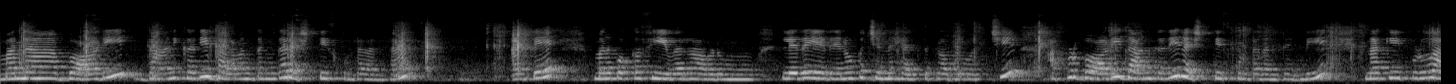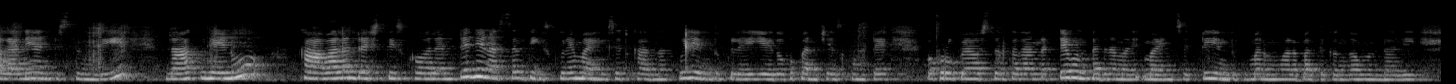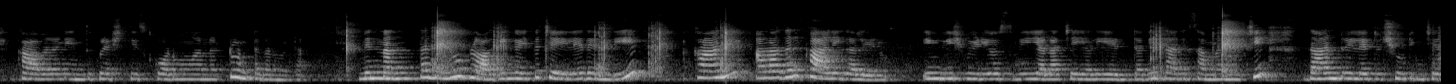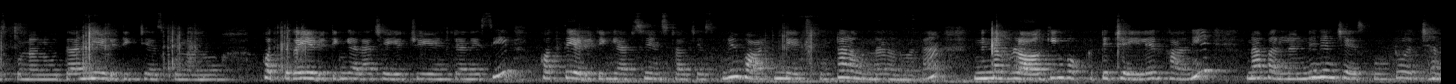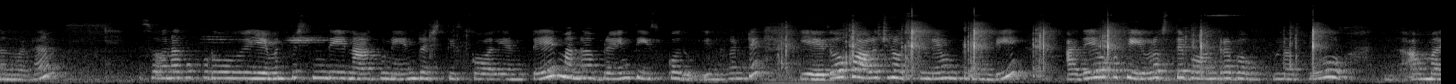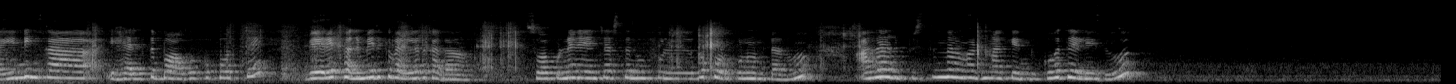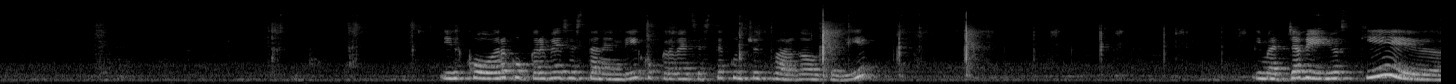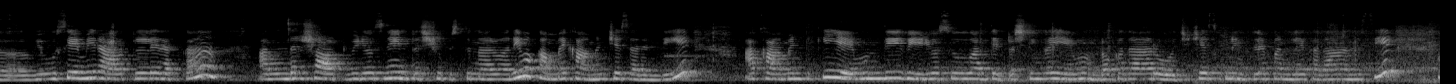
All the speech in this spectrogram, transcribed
మన బాడీ దానికది బలవంతంగా రెస్ట్ తీసుకుంటుందంట. అంటే మనకు ఒక ఫీవర్ రావడము లేదా ఏదైనా ఒక చిన్న హెల్త్ ప్రాబ్లం వచ్చి అప్పుడు బాడీ దానికి అది రెస్ట్ తీసుకుంటుందంటండి. నాకు ఇప్పుడు అలానే అనిపిస్తుంది. నాకు నేను కావాలని రెస్ట్ తీసుకోవాలంటే నేను అస్సలు తీసుకునే మైండ్ సెట్ కాదు నాకు. ఎందుకులే? ఏదో ఒక పని చేసుకుంటే ఒక రూపాయి వస్తుంది కదా అన్నట్టే ఉంటుంది నా మైండ్ సెట్. ఎందుకు మనం అలా బద్ధకంగా ఉండాలి? కావాలని ఎందుకు రెస్ట్ తీసుకోవడము అన్నట్టు ఉంటుంది అనమాట నిన్నంతా నేను బ్లాగింగ్ అయితే చేయలేదండి. కానీ అలాగని ఖాళీగా లేను. ఇంగ్లీష్ వీడియోస్ని ఎలా చేయాలి ఏంటని దానికి సంబంధించి దాని రిలేటెడ్ షూటింగ్ చేసుకున్నాను దాన్ని ఎడిటింగ్ చేసుకున్నాను కొత్తగా ఎడిటింగ్ ఎలా చేయొచ్చు ఏంటి అనేసి కొత్త ఎడిటింగ్ యాప్స్ని ఇన్స్టాల్ చేసుకుని వాటిని నేర్చుకుంటూ అలా ఉన్నాను అనమాట నిన్న వ్లాగింగ్ ఒక్కటి చేయలేదు కానీ నా పనులన్నీ నేను చేసుకుంటూ వచ్చానమాట సో నాకు ఇప్పుడు ఏమనిపిస్తుంది? నాకు నేను రెస్ట్ తీసుకోవాలి అంటే మన బ్రెయిన్ తీసుకోదు. ఎందుకంటే ఏదో ఒక ఆలోచన వస్తూనే ఉంటుందండి. అదే ఒక ఫీవర్ వస్తే బాగుండ్రా బాబు నాకు ఆ మైండ్ ఇంకా హెల్త్ బాగోకపోతే వేరే పని మీదకి వెళ్ళదు కదా. సో అప్పుడు నేను ఏం చేస్తాను ఫుల్గా పడుకుని ఉంటాను. అలా అనిపిస్తుంది అనమాట నాకు ఎందుకో తెలీదు. ఇది కూర కుక్కర్ వేసేస్తానండి. కుక్కర్ వేసేస్తే కొంచెం త్వరగా అవుతుంది. ఈ మధ్య వీడియోస్కి వ్యూస్ ఏమీ రావట్లేదు అక్క. అందరు షార్ట్ వీడియోస్నే ఇంట్రెస్ట్ చూపిస్తున్నారు అని ఒక అమ్మాయి కామెంట్ చేశారండి. ఆ కామెంట్కి ఏముంది వీడియోస్ అంత ఇంట్రెస్టింగ్గా ఏమి ఉండవు కదా రోజు చేసుకుని ఇంట్లో పనిలే కదా అనేసి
